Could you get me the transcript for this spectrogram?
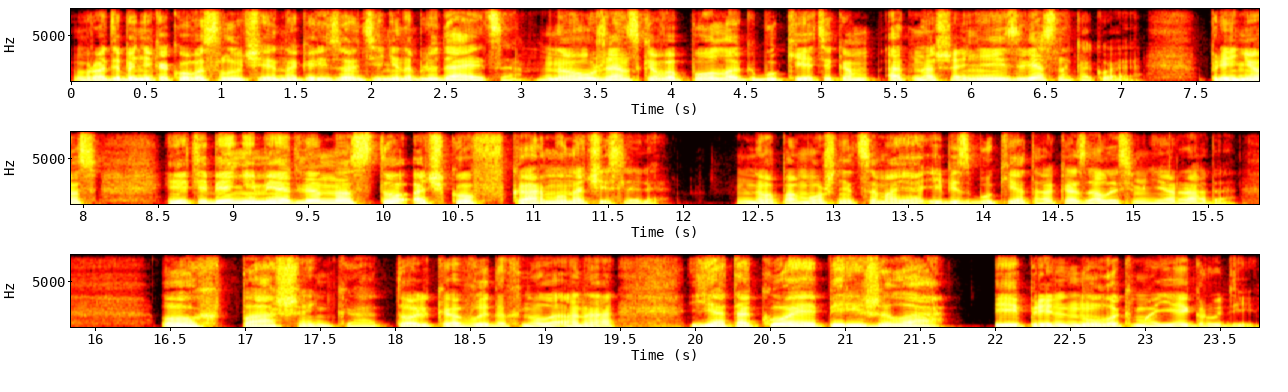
Вроде бы никакого случая на горизонте не наблюдается, но у женского пола к букетикам отношение известно какое. Принес, и тебе немедленно сто очков в карму начислили. Но помощница моя и без букета оказалась мне рада. «Ох, Пашенька!» — только выдохнула она. «Я такое пережила!» и прильнула к моей груди.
